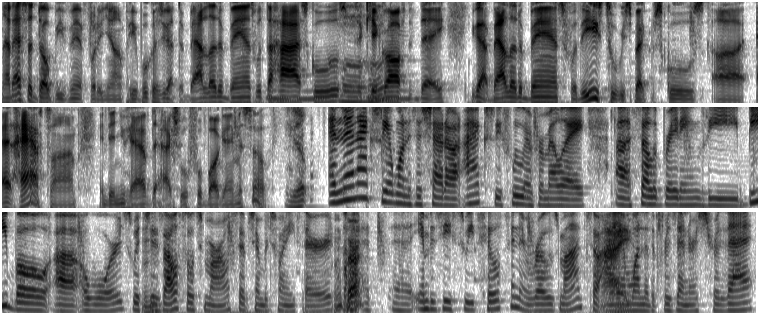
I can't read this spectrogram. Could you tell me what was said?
Now that's a dope event for the young people because you got the Battle of the Bands with the high schools to kick off the day. You got Battle of the Bands for these two respective schools uh, at halftime, and then you have the actual football game itself. Yep. And then actually, I wanted to shout out. I actually flew in from LA, uh, celebrating the BIBO uh, Awards, which is also tomorrow, September 23rd, Mm-hmm. Okay. uh, at uh, Embassy Suites Hilton in Rosemont. So I am one of the presenters for that.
